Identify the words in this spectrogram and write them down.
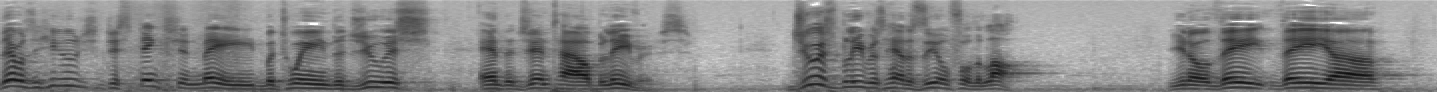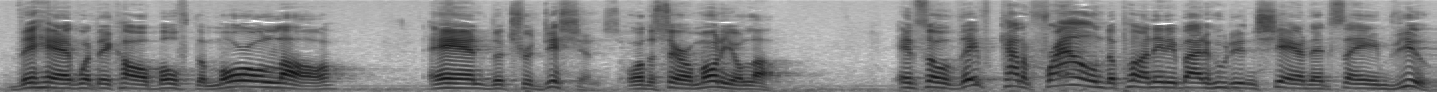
there was a huge distinction made between the Jewish and the Gentile believers. Jewish believers had a zeal for the law. You know, they, they, uh, they had what they call both the moral law and the traditions or the ceremonial law. And so they've kind of frowned upon anybody who didn't share that same view.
